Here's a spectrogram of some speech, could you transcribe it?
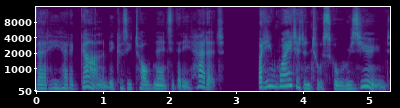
that he had a gun because he told Nancy that he had it, but he waited until school resumed.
